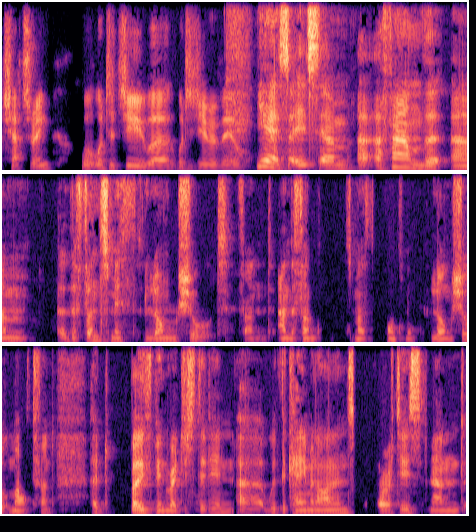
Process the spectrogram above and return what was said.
chattering. What, what did you uh, What did you reveal? Yes, yeah, so it's. Um, I found that um, the Fundsmith Long Short Fund and the Fundsmith, Long Short Master Fund had both been registered in uh, with the Cayman Islands authorities, and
